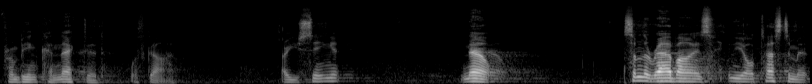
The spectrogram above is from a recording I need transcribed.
from being connected with God. Are you seeing it? Now, some of the rabbis in the Old Testament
